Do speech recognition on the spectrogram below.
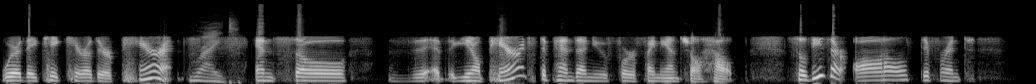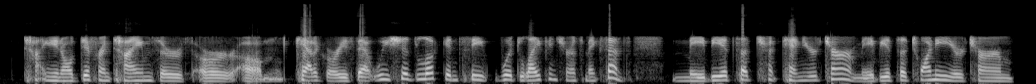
where they take care of their parents. Right. And so the, you know, parents depend on you for financial help. So these are all different, you know, different times or or um, categories that we should look and see would life insurance make sense. Maybe it's a ten year term, maybe it's a twenty year term,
